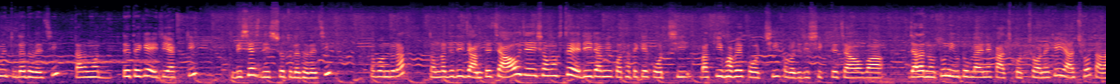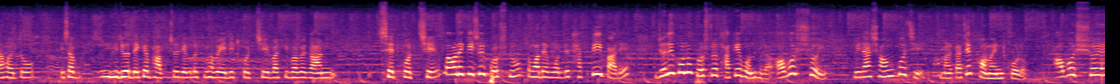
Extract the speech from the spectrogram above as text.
আমি তুলে ধরেছি, তার মধ্যে থেকে এটি একটি বিশেষ দৃশ্য তুলে ধরেছি। তো বন্ধুরা, তোমরা যদি জানতে চাও যে এই সমস্ত এডিট আমি কোথা থেকে করছি বা কীভাবে করছি, তোমরা যদি শিখতে চাও বা যারা নতুন ইউটিউব লাইনে কাজ করছ, অনেকেই আছো, তারা হয়তো এসব ভিডিও দেখে ভাবছ যেগুলো কীভাবে এডিট করছে বা কীভাবে গান সেট করছে বা অনেক কিছুই প্রশ্ন তোমাদের মধ্যে থাকতেই পারে। যদি কোনো প্রশ্ন থাকে বন্ধুরা, অবশ্যই বিনা সংকোচে আমার কাছে কমেন্ট করো। অবশ্যই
